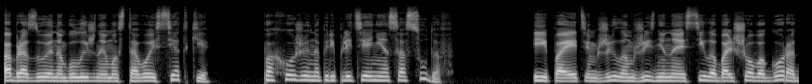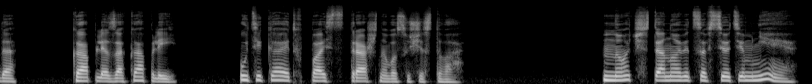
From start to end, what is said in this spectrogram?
образуя на булыжной мостовой сетки, похожие на переплетение сосудов. И по этим жилам жизненная сила большого города, капля за каплей, утекает в пасть страшного существа. Ночь становится все темнее,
